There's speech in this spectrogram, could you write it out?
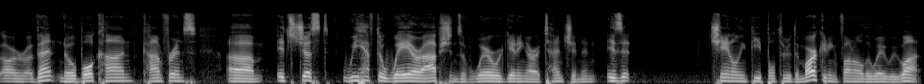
our event, NobleCon conference. Um, it's just we have to weigh our options of where we're getting our attention, and is it channeling people through the marketing funnel the way we want?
